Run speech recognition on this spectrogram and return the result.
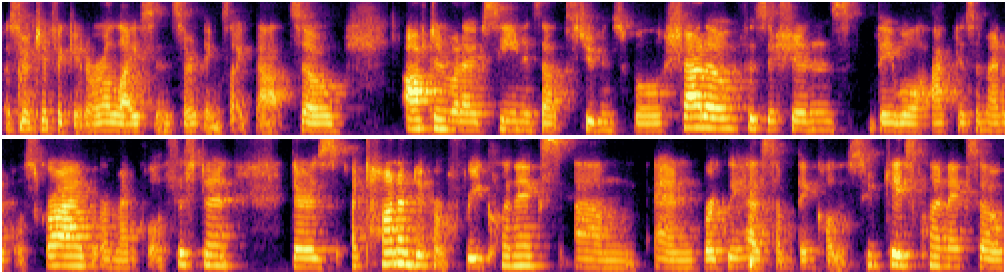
a certificate or a license or things like that. So often what I've seen is that students will shadow physicians, they will act as a medical scribe or medical assistant. There's a ton of different free clinics, um, and Berkeley has something called a suitcase clinic. So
